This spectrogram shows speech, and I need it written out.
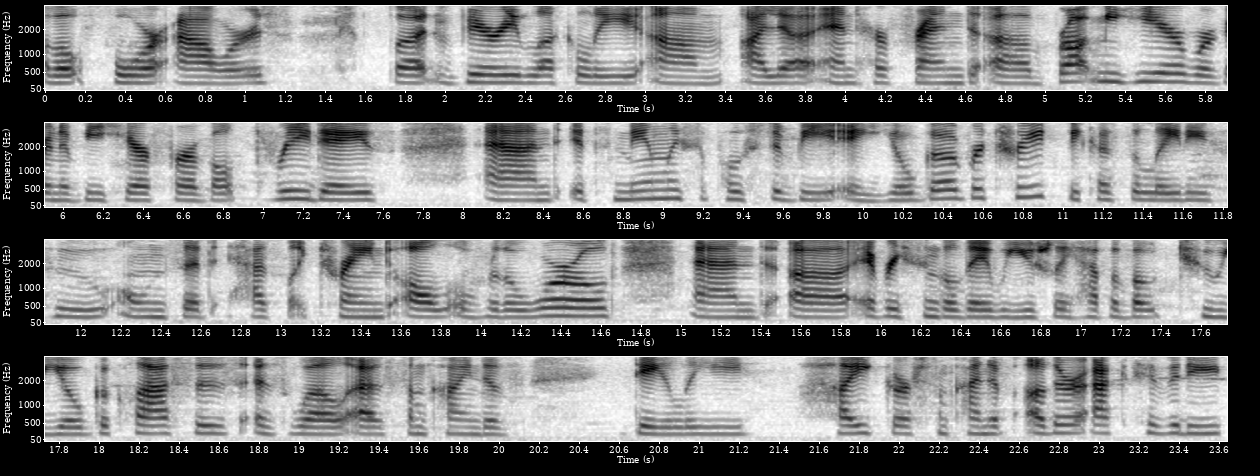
about four hours. But very luckily, um, Alia and her friend uh, brought me here. We're going to be here for about three days. And it's mainly supposed to be a yoga retreat because the lady who owns it has like trained all over the world. And uh, every single day we usually have about two yoga classes as well as some kind of daily hike or some kind of other activity.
